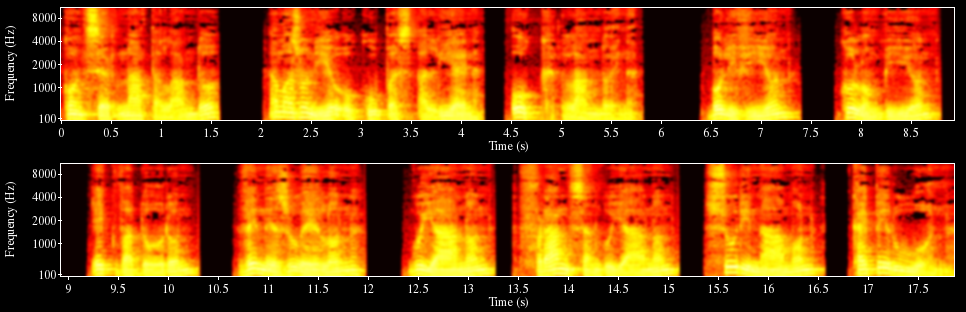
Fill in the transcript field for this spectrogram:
concernata lando, Amazonio occupas alien hoc landoin. Bolivion, Colombion, Ecuadoron, Venezuelon, Guianon Francan Gujanon, Surinamon cae Peruon.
